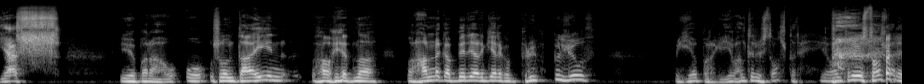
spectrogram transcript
yes! Ég bara, og, og svo um daginn, þá hérna, var hann eitthvað að byrja að gera eitthvað prumpuljóð og ég var bara, ég hef aldrei verið stoltari, ég hef aldrei verið stoltari.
